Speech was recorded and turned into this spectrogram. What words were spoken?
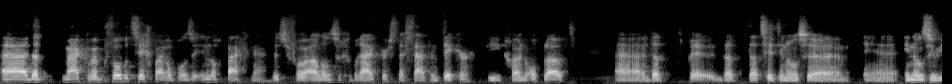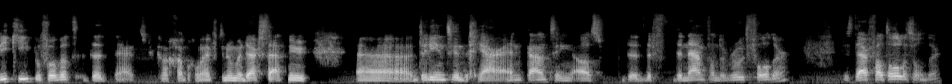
Uh, dat maken we bijvoorbeeld zichtbaar op onze inlogpagina. Dus voor al onze gebruikers, daar staat een ticker die gewoon oploopt. Uh, dat, dat, dat zit in onze, uh, in onze wiki bijvoorbeeld. Dat, ja, het is grappig om even te noemen. Daar staat nu 23 jaar en counting als de, de, de naam van de root folder. Dus daar valt alles onder.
